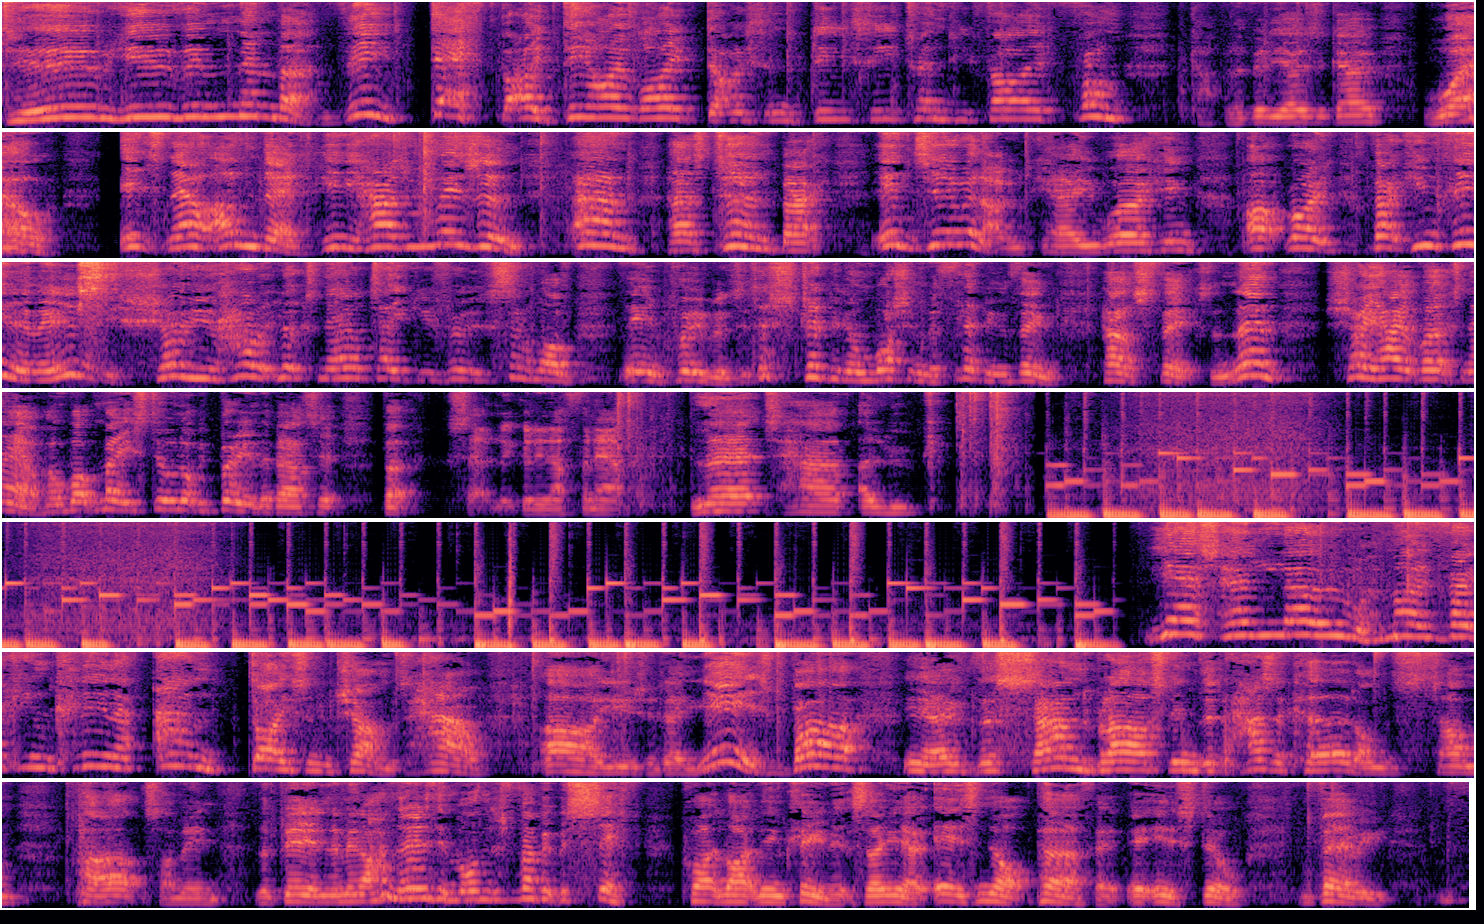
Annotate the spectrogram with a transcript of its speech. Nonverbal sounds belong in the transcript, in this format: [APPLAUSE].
Do you remember the death by DIY Dyson DC25 from a couple of videos ago? Well, it's now undead. He has risen and has turned back into an okay working upright vacuum cleaner. Let me show you how it looks now, take you through some of the improvements. It's just stripping and washing the flipping thing has fixed and then show you how it works now and what may still not be brilliant about it but certainly good enough for now. Let's have a look. Yes, hello, my vacuum cleaner and Dyson chums. How are you today? Yes, bar, you know, the sand blasting that has occurred on some parts. I mean, the bin, I mean, I haven't done anything more than just rub it with Cif quite lightly and clean it. So, you know, it's not perfect. It is still very,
